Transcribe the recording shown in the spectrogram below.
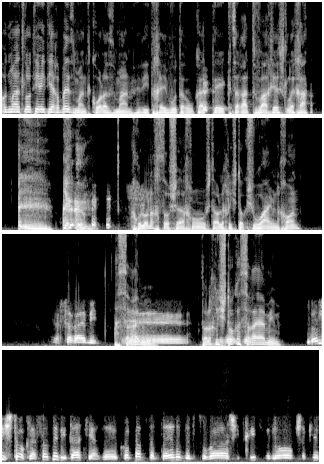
עוד מעט לא תהיה איתי הרבה זמן, כל הזמן. איזו התחייבות ארוכת, אה, קצרת טווח יש לך. אנחנו לא נחשוף שאנחנו, שאתה הולך לשתוק שבועיים, נכון? עשרה ימים. עשרה ימים. אה, אתה הולך לשתוק זה- עשרה ימים. לא לשתוק, לעשות מדיטציה. זה כל פעם אתה מתאר את זה בצורה שטחית ולא משקפת.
